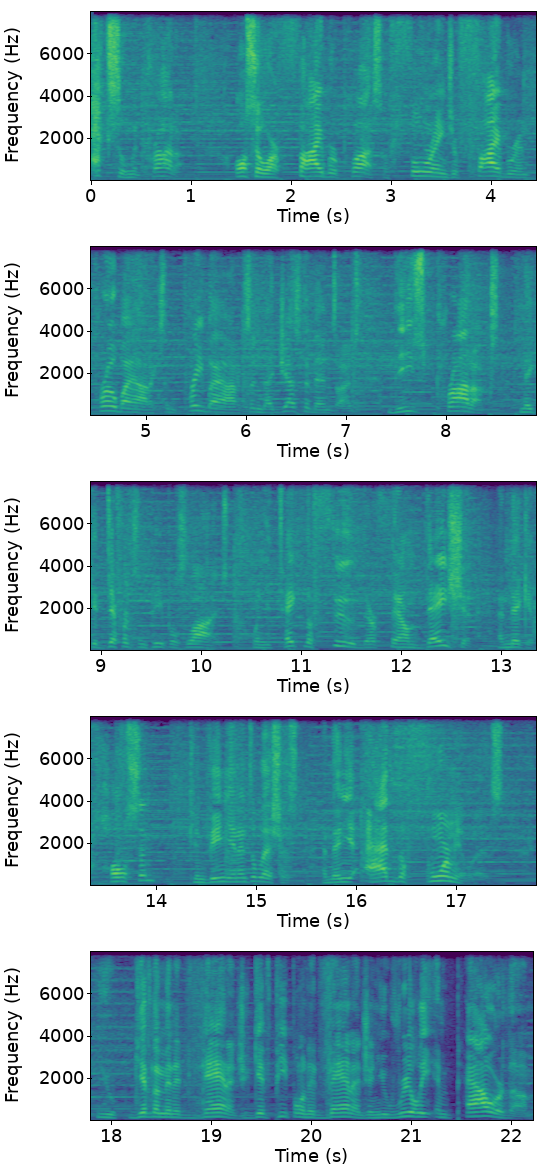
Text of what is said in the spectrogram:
excellent product. Also our Fiber Plus, a full range of fiber and probiotics and prebiotics and digestive enzymes. These products make a difference in people's lives. When you take the food, their foundation, and make it wholesome, convenient, and delicious, and then you add the formulas, you give them an advantage, you give people an advantage, and you really empower them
